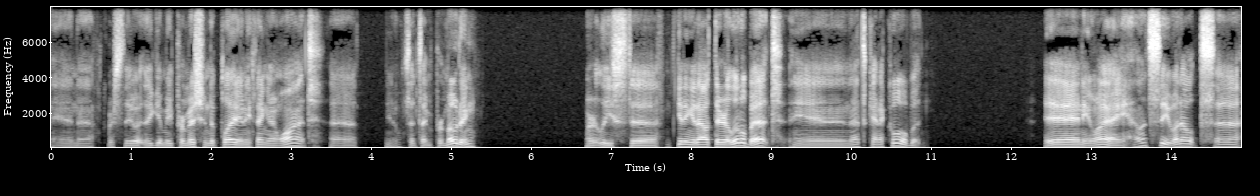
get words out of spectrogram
And uh, of course, they, they give me permission to play anything I want, you know, since I'm promoting or at least uh, getting it out there a little bit. And that's kind of cool. But anyway, let's see what else uh,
